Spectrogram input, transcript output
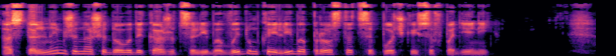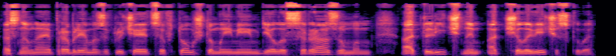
Остальным же наши доводы кажутся либо выдумкой, либо просто цепочкой совпадений. Основная проблема заключается в том, что мы имеем дело с разумом, отличным от человеческого,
